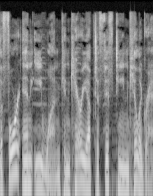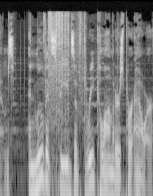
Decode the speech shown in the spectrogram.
The 4NE1 can carry up to 15 kilograms and move at speeds of 3 kilometers per hour.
